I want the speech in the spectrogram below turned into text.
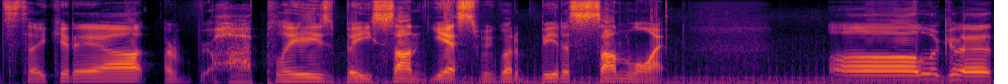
Let's take it out. Oh, please be sun. Yes, we've got a bit of sunlight. Oh, look at it.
